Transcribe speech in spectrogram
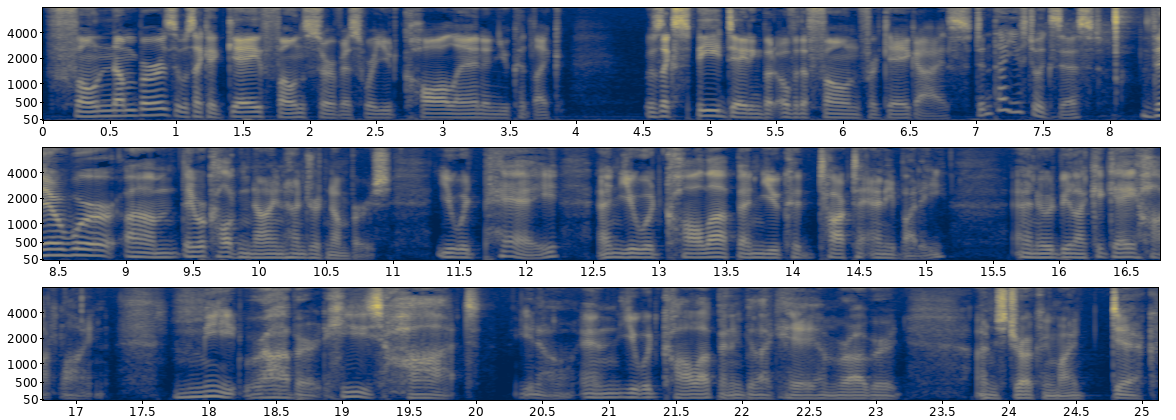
phone numbers. It was like a gay phone service where you'd call in and you could like it was like speed dating but over the phone for gay guys. Didn't that used to exist? There were um, they were called 900 numbers. You would pay and you would call up and you could talk to anybody, and it would be like a gay hotline. Meet Robert. He's hot, you know. And you would call up and he'd be like, "Hey, I'm Robert. I'm stroking my dick.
